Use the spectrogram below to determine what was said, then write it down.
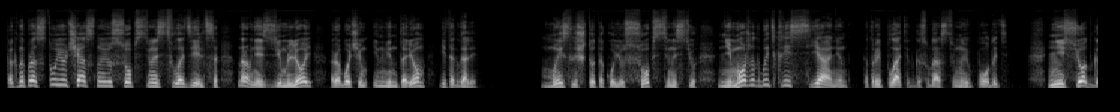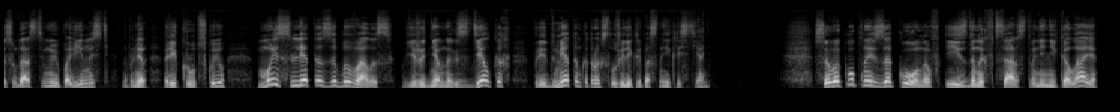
как на простую частную собственность владельца, наравне с землей, рабочим инвентарем и так далее. Мысль, что такой собственностью не может быть крестьянин, который платит государственную подать, несет государственную повинность, например, рекрутскую, мысль эта забывалась в ежедневных сделках, предметом которых служили крепостные крестьяне. Совокупность законов, изданных в царствование Николая,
